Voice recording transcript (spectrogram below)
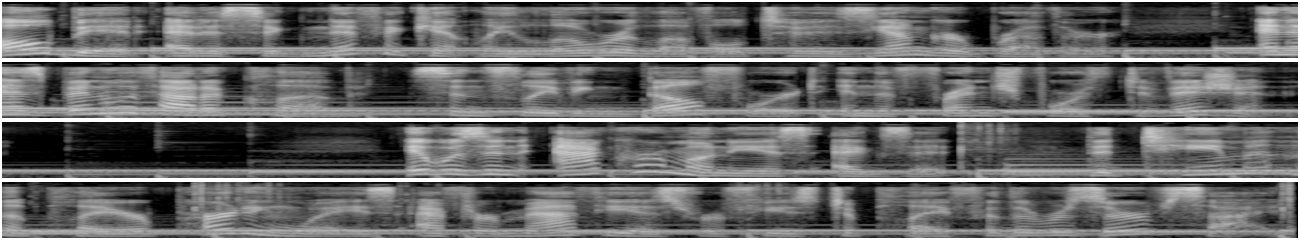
albeit at a significantly lower level to his younger brother, and has been without a club since leaving Belfort in the French 4th Division. It was an acrimonious exit, the team and the player parting ways after Mathias refused to play for the reserve side.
